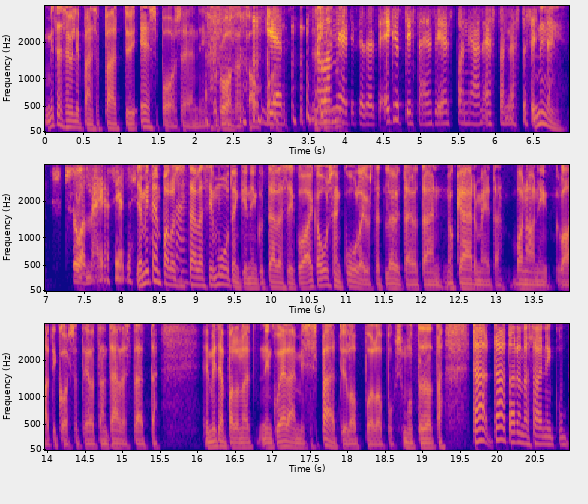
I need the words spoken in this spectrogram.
miten se ylipäänsä päättyi Espooseen niin kuin ruokakauppaan. Jep. Me ollaan mietitty, että Egyptistä ensin Espanjaan, Espanjasta sitten Niin. Suomeen ja sieltä. Ja miten paljon siis tällaisia muutenkin, niin kuin tällaisia, kun aika usein kuulee just, että löytää jotain, no käärmeitä banaanilaatikoissa tai jotain tällaista, että, että miten paljon noita niin kuin eläimiä siis päätyy loppujen lopuksi. Mutta tota, tämä tarina sai niin kuin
